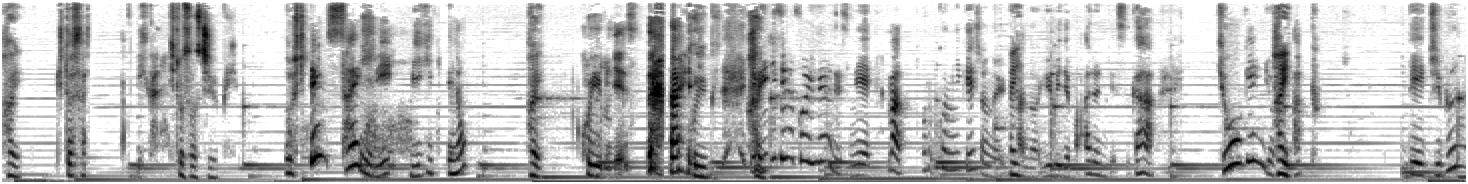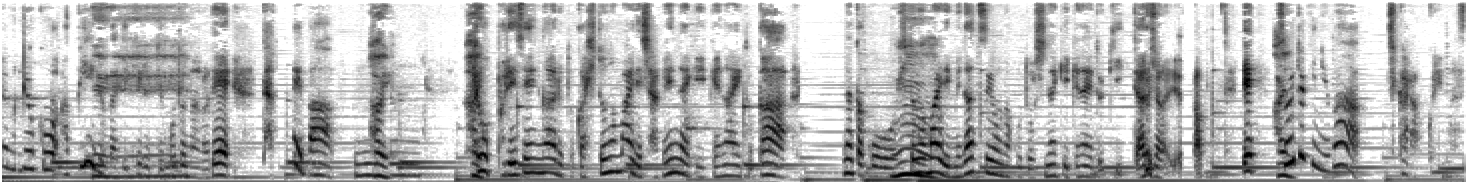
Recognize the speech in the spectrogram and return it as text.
はい、人差し指かな。人差し指。そして最後に右手のはい小指です。はい小指。ではい。右手の小指はですね、まあ、コミュニケーションの,、はいあの指でもあるんですが表現力はいアップ、で自分の魅力をアピールができるということなので例えば、うんはいはい。今日プレゼンがあるとか人の前で喋んなきゃいけないとかなんかこううん人の前で目立つようなことをしなきゃいけない時ってあるじゃないですか。で、はいそういう時には力をくれます。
